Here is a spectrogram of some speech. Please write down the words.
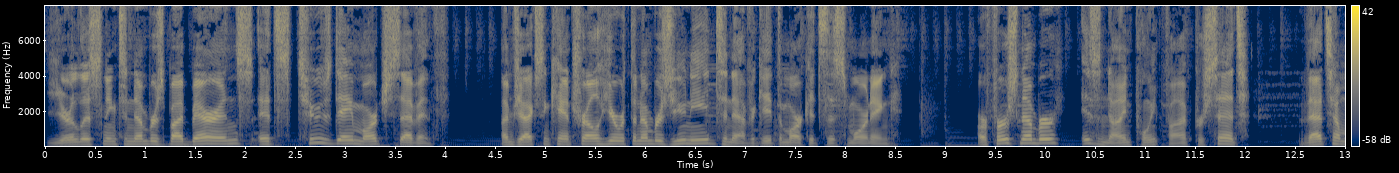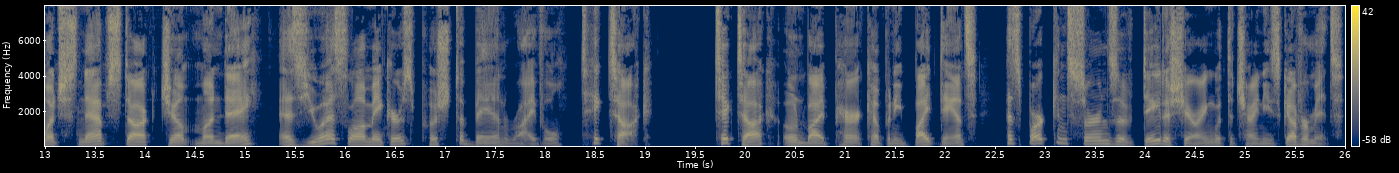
You're listening to Numbers by Barron's. It's Tuesday, March 7th. I'm Jackson Cantrell here with the numbers you need to navigate the markets this morning. Our first number is 9.5%. That's how much Snap stock jumped Monday as U.S. lawmakers push to ban rival TikTok. TikTok, owned by parent company ByteDance, has sparked concerns of data sharing with the Chinese government.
